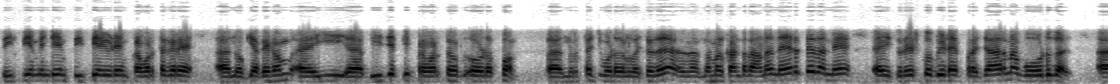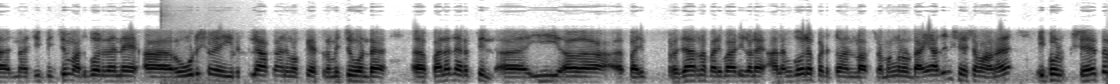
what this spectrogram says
സി പി എമ്മിന്റെയും സി പി ഐയുടെയും പ്രവർത്തകരെ നോക്കി. അദ്ദേഹം ഈ ബി ജെ പി പ്രവർത്തകരോടൊപ്പം നൃത്ത ചുവടുകൾ വെച്ചത് നമ്മൾ കണ്ടതാണ്. നേരത്തെ തന്നെ സുരേഷ് ഗോപിയുടെ പ്രചാരണ ബോർഡുകൾ നശിപ്പിച്ചും അതുപോലെ തന്നെ റോഡ് ഷോ ഇരുട്ടിലാക്കാനും ഒക്കെ ശ്രമിച്ചുകൊണ്ട് പലതരത്തിൽ ഈ പ്രചാരണ പരിപാടികളെ അലങ്കോലപ്പെടുത്താനുള്ള ശ്രമങ്ങളുണ്ടായി. അതിനുശേഷമാണ് ഇപ്പോൾ ക്ഷേത്ര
